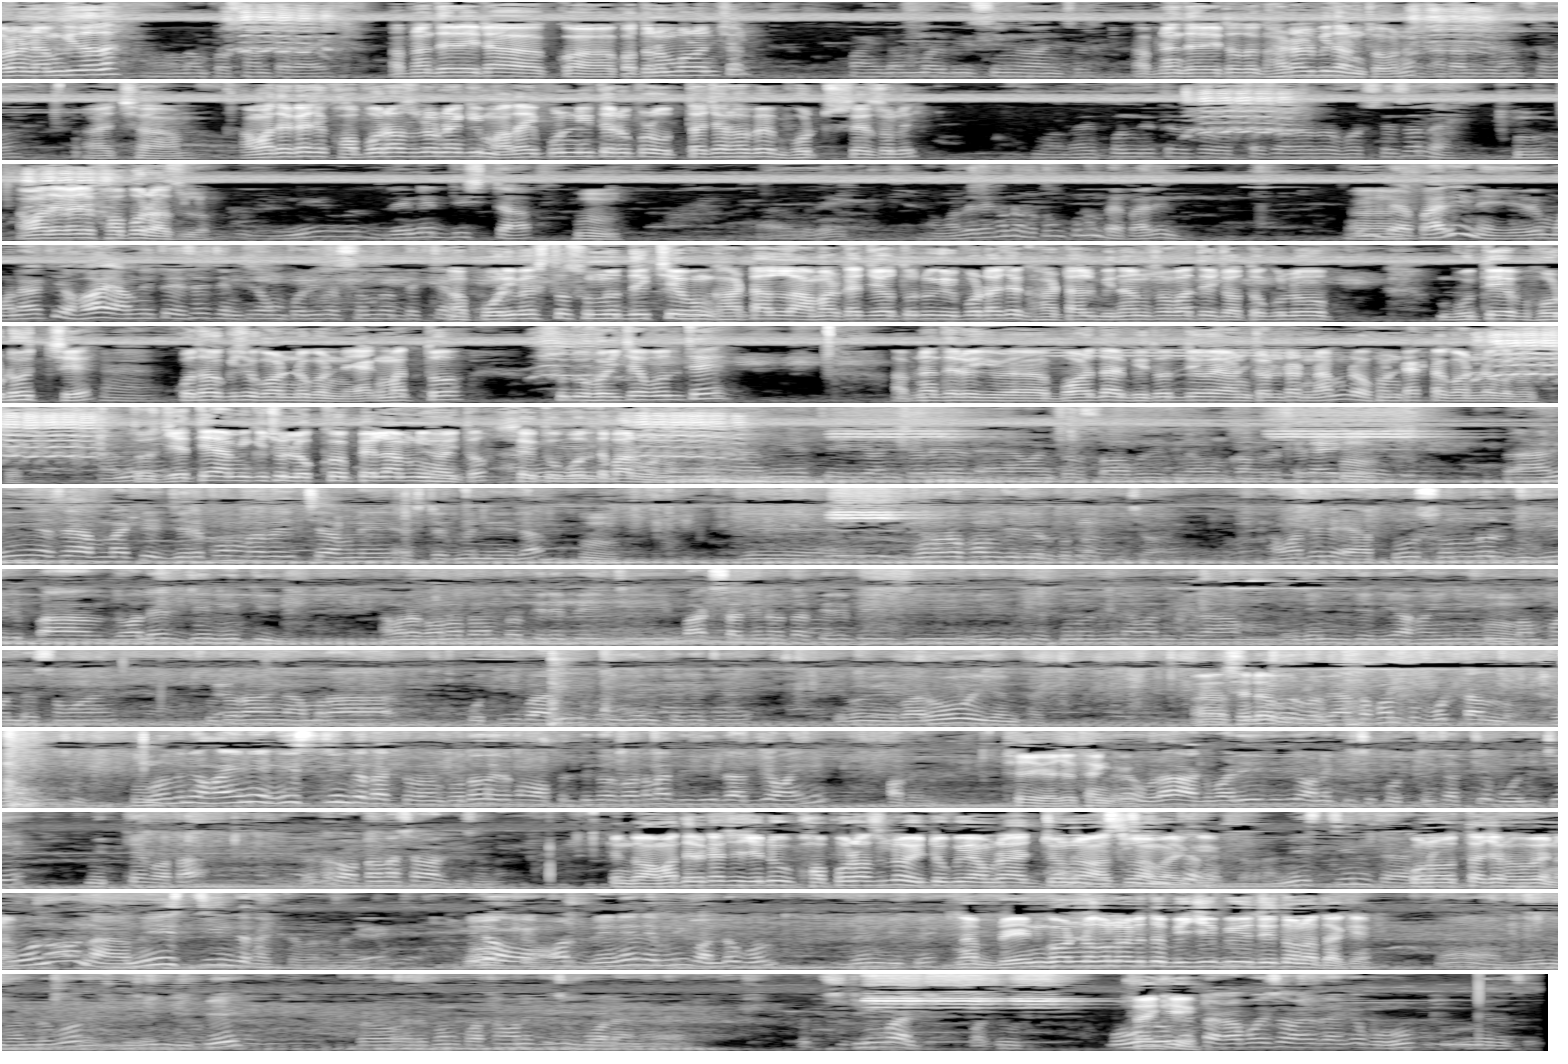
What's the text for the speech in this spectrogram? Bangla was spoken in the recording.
আপনার নাম কি দাদা? আমার নাম প্রশান্ত রায়। আপনাদের এটা কত নম্বর অঞ্চল? পাঁচ নম্বর বীরসিংহ অঞ্চল। আপনাদের এটা তো ঘাটাল বিধানসভা না? ঘাটাল বিধানসভা। আচ্ছা আমাদের কাছে খবর আসলো নাকি মাদাই পণ্ডিতের উপর অত্যাচার হবে ভোট শেষ হলেই? মাধাই পণ্ডিতের উপর অত্যাচার হবে ভোট শেষ হলে? হুম, আমাদের কাছে খবর আসলো। ব্রেনের ডিস্টার্ব হুম। তারপরে আমাদের এখন ওরকম কোনো ব্যাপারই নেই। ব্যাপারই নেই। এর মনে হয় কি হয় আপনি তো এসেছেন কীরকম পরিবেশ সুন্দর দেখছেন পরিবেশ তো সুন্দর দেখছি এবং ঘাটাল আমার কাছে যতটুকু রিপোর্ট আছে ঘাটাল বিধানসভাতে যতগুলো বুথে ভোট হচ্ছে হ্যাঁ। কোথাও কিছু গন্ডগোল নেই। একমাত্র শুধু হয়েছে বলতে আপনাদের ওই বর্দার ভিতর দিয়ে ওই অঞ্চলটার নাম ওখানটা একটা গন্ডগোল হচ্ছে। তো যেতে আমি কিছু লক্ষ্য পেলাম নি হয়তো সেহেতু বলতে পারব না। আমি হচ্ছে এই অঞ্চলের অঞ্চল সভাপতি তৃণমূল কংগ্রেসের। তো আমি এসে আপনাকে যেরকমভাবে ইচ্ছে আপনি স্টেটমেন্ট নিয়ে যান। যে কোনো রকম যদি ওর কোথাও কিছু হয় আমাদের এত সুন্দর দিদির পা দলের যে নীতি আমরা গণতন্ত্র ফিরে পেয়েছি বাক স্বাধীনতা ফিরে পেয়েছি এই বুথে কোনোদিন আমাদেরকে রাম এজেন্ট দিতে দেওয়া হয়নি বামফ্রন্টের সময়। সুতরাং আমরা প্রতিবারই এজেন্ট থেকেছে এবং এবারও এজেন্ট থাকে সেটা এতক্ষণ তো ভোট টানলো কিছু? কোনোদিনই হয়নি নিশ্চিন্তে থাকতে পারেন কোথাও এরকম অপ্রীতিকর ঘটনা দিদির রাজ্যে হয়নি হবে না। ঠিক আছে থ্যাংক ইউ ওরা আগ বাড়িয়ে যদি অনেক কিছু করতে চাচ্ছে বলছে মিথ্যে কথা এটা রটনা ছাড়া আর কিছু না। কিন্তু আমাদের কাছে যেটুকু খবর আসলো এইটুকুই আমরা এর জন্য আসলাম আর কি। নিশ্চিন্তে কোনো অত্যাচার হবে না। কোনো না নিশ্চিন্তে থাকতে পারে না। এটা ওর ব্রেনের এমনি গন্ডগোল ব্রেন ডিপে না ব্রেন গন্ডগোল হলে তো বিজেপিও দিত না তাকে। হ্যাঁ ব্রেন গন্ডগোল ব্রেন ডিপে তো এরকম কথা অনেক কিছু বলে না। চিটিংবাজ প্রচুর। বহু টাকা পয়সা তাকে বহু মেরেছে।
